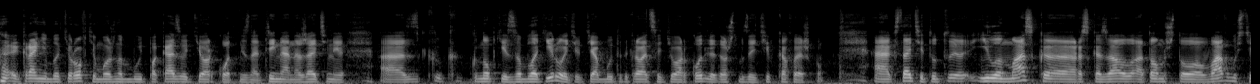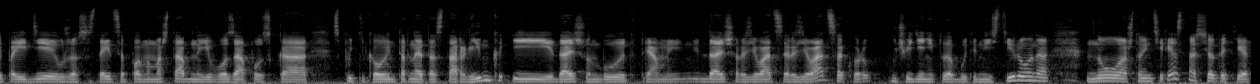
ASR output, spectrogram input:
экране блокировки можно будет показывать QR-код, не знаю, тремя нажатиями а, кнопки заблокировать, у тебя будет открываться QR-код для того, чтобы зайти в кафешку. А, кстати, тут э, Илон Маск э, рассказал о том, что в августе, по идее, уже состоится полномасштабный его запуск спутникового интернета это Starlink, и дальше он будет прям дальше развиваться и развиваться, куча денег туда будет инвестировано. Но что интересно все-таки,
